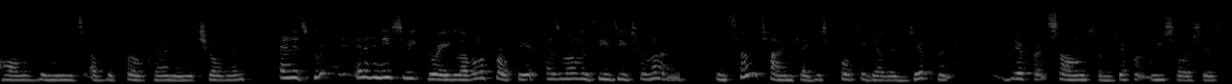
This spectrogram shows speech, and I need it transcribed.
all of the needs of the program and the children, and it's and it needs to be grade level appropriate as well as easy to learn. And sometimes I just pull together different different songs from different resources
